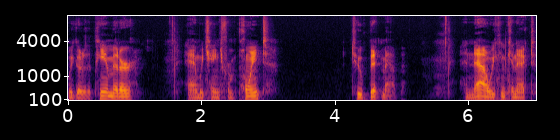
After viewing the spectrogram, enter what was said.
we go to the P emitter and we change from point to bitmap. And now we can connect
